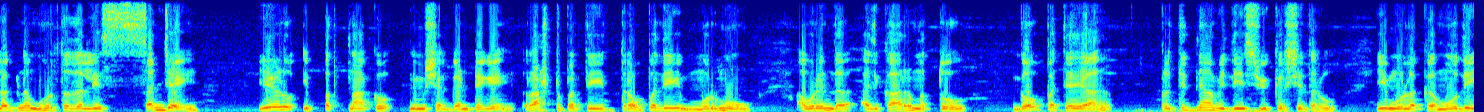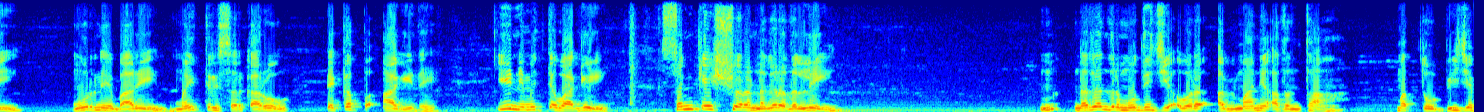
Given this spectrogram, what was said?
ಲಗ್ನ ಮುಹೂರ್ತದಲ್ಲಿ ಸಂಜೆ ಏಳು ಇಪ್ಪತ್ನಾಲ್ಕು ನಿಮಿಷ ಗಂಟೆಗೆ ರಾಷ್ಟ್ರಪತಿ ದ್ರೌಪದಿ ಮುರ್ಮು ಅವರಿಂದ ಅಧಿಕಾರ ಮತ್ತು ಗೌಪ್ಯತೆಯ ಪ್ರತಿಜ್ಞಾವಿಧಿ ಸ್ವೀಕರಿಸಿದರು. ಈ ಮೂಲಕ ಮೋದಿ ಮೂರನೇ ಬಾರಿ ಮೈತ್ರಿ ಸರ್ಕಾರವು ಟೆಕಪ್ ಆಗಿದೆ. ಈ ನಿಮಿತ್ತವಾಗಿ ಸಂಕೇಶ್ವರ ನಗರದಲ್ಲಿ ನರೇಂದ್ರ ಮೋದಿಜಿ ಅವರ ಅಭಿಮಾನಿ ಆದಂಥ ಮತ್ತು ಬಿ ಜೆ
